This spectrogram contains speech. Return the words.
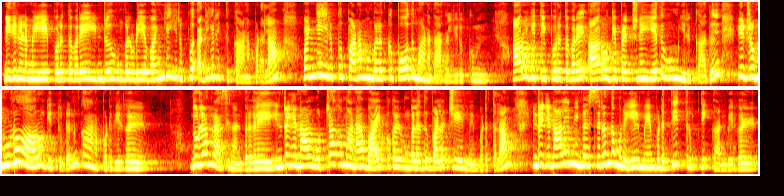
நிதி நிலைமையை பொறுத்தவரை இன்று உங்களுடைய வங்கி இருப்பு அதிகரித்து காணப்படலாம். வங்கி இருப்பு பணம் உங்களுக்கு போதுமானதாக இருக்கும். ஆரோக்கியத்தை பொறுத்தவரை ஆரோக்கிய பிரச்சனை எதுவும் இருக்காது இன்று முழு ஆரோக்கியத்துடன் காணப்படுவீர்கள். துலாம் ராசி நண்பர்களே இன்றைய நாள் உற்சாகமான வாய்ப்புகள் உங்களது வளர்ச்சியை மேம்படுத்தலாம். இன்றைய நாளை நீங்கள் சிறந்த முறையில் மேம்படுத்தி திருப்தி காண்பீர்கள்.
